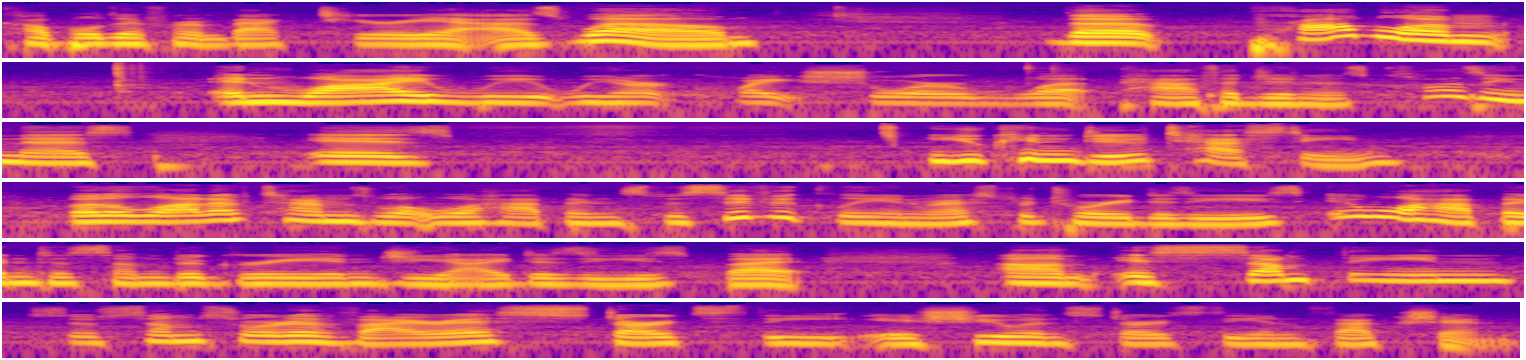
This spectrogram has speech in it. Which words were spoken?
couple different bacteria as well. The problem and why we, we aren't quite sure what pathogen is causing this is you can do testing, but a lot of times, what will happen specifically in respiratory disease, it will happen to some degree in GI disease, but um, is something so some sort of virus starts the issue and starts the infection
